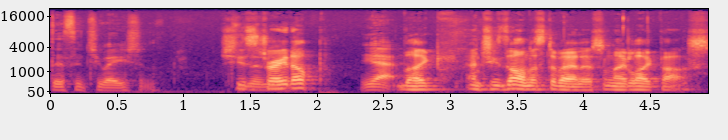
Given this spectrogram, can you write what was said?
the situation. She's straight up. Yeah. Like, and she's honest about it, and I like that.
